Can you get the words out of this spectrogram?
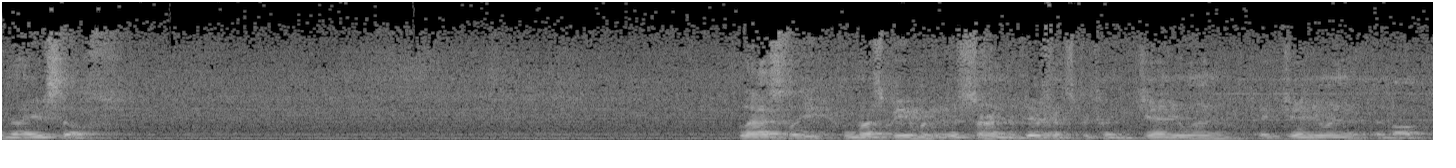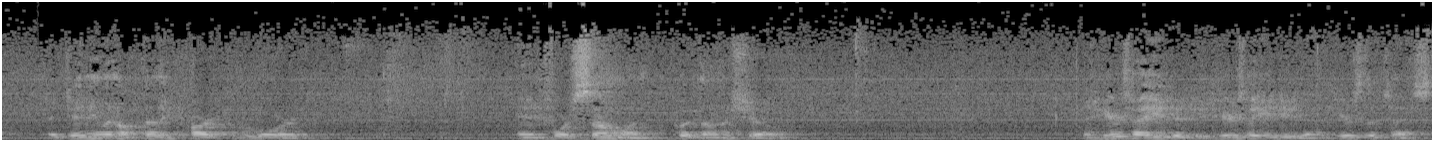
Deny yourself. Lastly, we must be able to discern the difference between genuine, a genuine and a genuine, authentic heart for the Lord, and for someone putting on a show. And here's how you do. Here's how you do that. Here's the test.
